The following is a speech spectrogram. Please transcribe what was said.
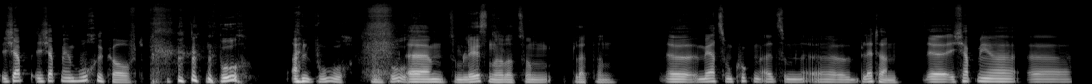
Ich habe ich hab mir ein Buch gekauft. Ein Buch. Ein Buch. Ein Buch. Ähm, zum Lesen oder zum Blättern. Äh, mehr zum Gucken als zum äh, Blättern. Äh, ich habe mir, äh,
